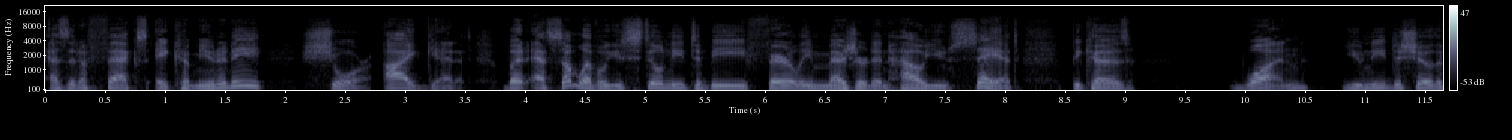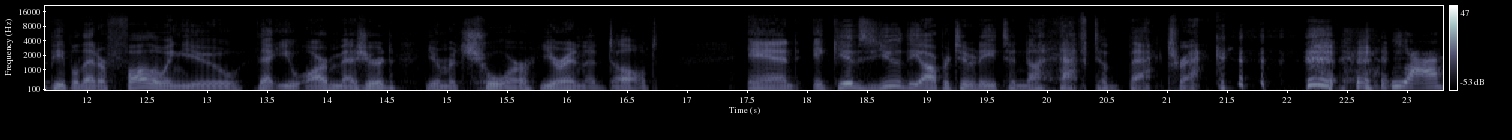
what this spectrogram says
as it affects a community, sure, I get it. But at some level, you still need to be fairly measured in how you say it because, one, you need to show the people that are following you that you are measured, you're mature, you're an adult, and it gives you the opportunity to not have to backtrack. Yeah.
